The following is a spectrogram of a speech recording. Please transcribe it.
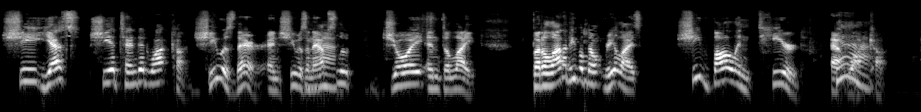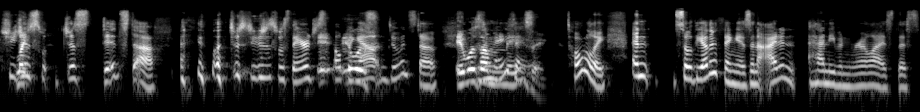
She, yes, she attended WoTCon. She was there, and she was an Yeah. absolute joy and delight. But a lot of people don't realize she volunteered at Yeah. WoTCon. She like- just just did stuff. Just she just was there, just It- it helping was- out and doing stuff. It was It was amazing. amazing. Totally. And so the other thing is, and I didn't hadn't even realized this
